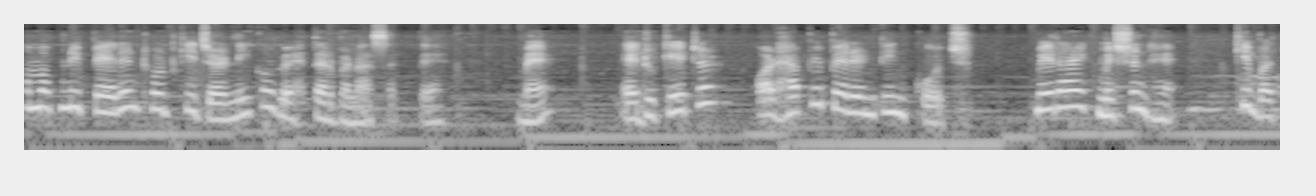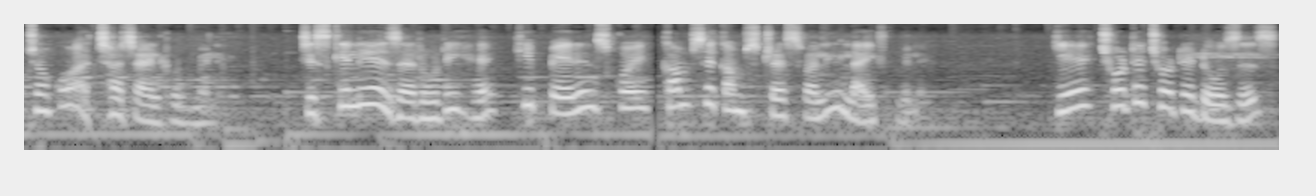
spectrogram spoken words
हम अपनी पेरेंटहुड की जर्नी को बेहतर बना सकते हैं। मैं एडुकेटर और हैप्पी पेरेंटिंग कोच मेरा एक मिशन है कि बच्चों को अच्छा चाइल्डहुड मिले, जिसके लिए ज़रूरी है कि पेरेंट्स को एक कम से कम स्ट्रेस वाली लाइफ मिले। ये छोटे छोटे डोजेस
